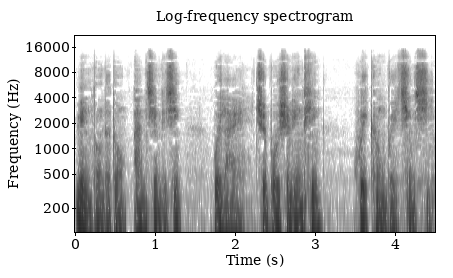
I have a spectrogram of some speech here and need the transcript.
运动的动，安静的静。未来直播时聆听会更为清晰。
